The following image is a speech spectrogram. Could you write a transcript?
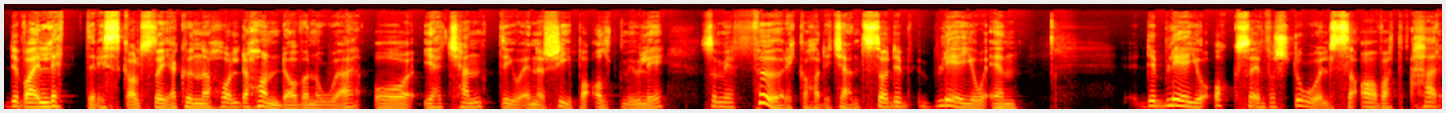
Det var elektrisk, altså. Jeg kunne holde hånd over noe, og jeg kjente jo energi på alt mulig som jeg før ikke hadde kjent. Så det ble jo en Det ble jo også en forståelse av at her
